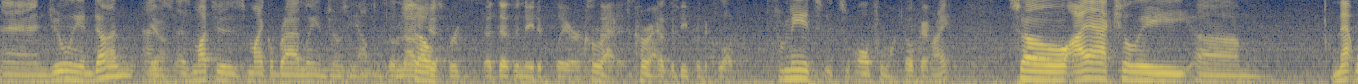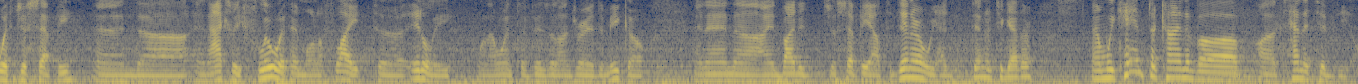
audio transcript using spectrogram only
and Julian Dunn as, Yeah. as much as Michael Bradley and Jozy Altidore. So not just for a designated player Correct, status. correct. Has to be for the club. for me, it's it's all for one. Okay. Right. So I actually um, met with Giuseppe and uh, and actually flew with him on a flight to Italy when I went to visit Andrea D'Amico, and then uh, I invited Giuseppe out to dinner. We had dinner together, and we came to kind of a, a tentative deal.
